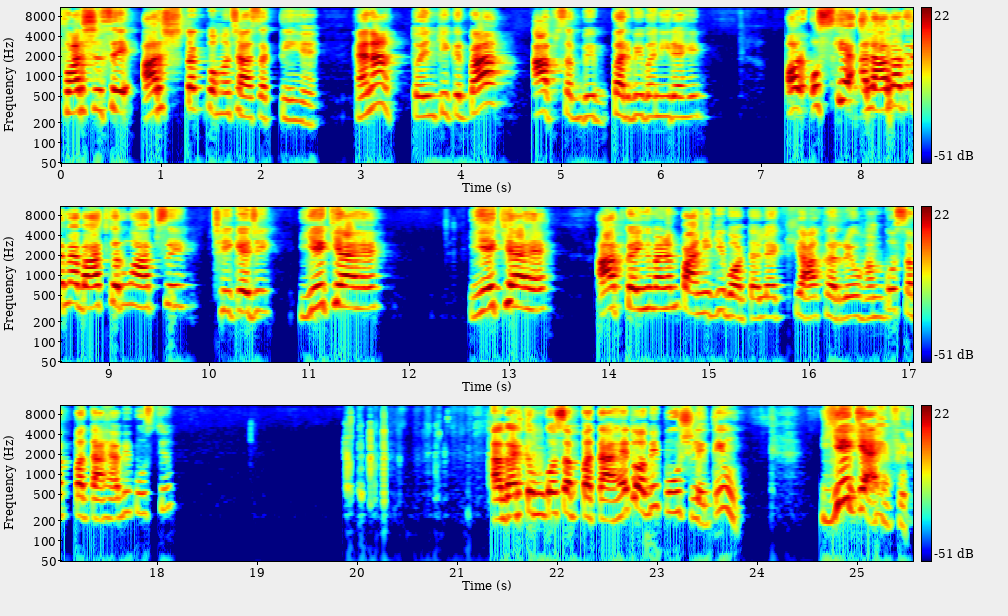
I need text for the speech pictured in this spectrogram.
फर्श से अर्श तक पहुँचा सकती हैं। है ना? तो इनकी कृपा आप सब भी पर भी बनी रहे। और उसके अलावा अगर मैं बात करूँ आपसे, ठीक है जी, ये क्या है? ये क्या है? आप कहेंगे, मैडम, पानी की बोतल है, क्या कर रहे हो? हमको सब पता है। अभी पूछती हूँ। अगर तुमको सब पता है तो अभी पूछ लेती हूँ। ये क्या है फिर?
